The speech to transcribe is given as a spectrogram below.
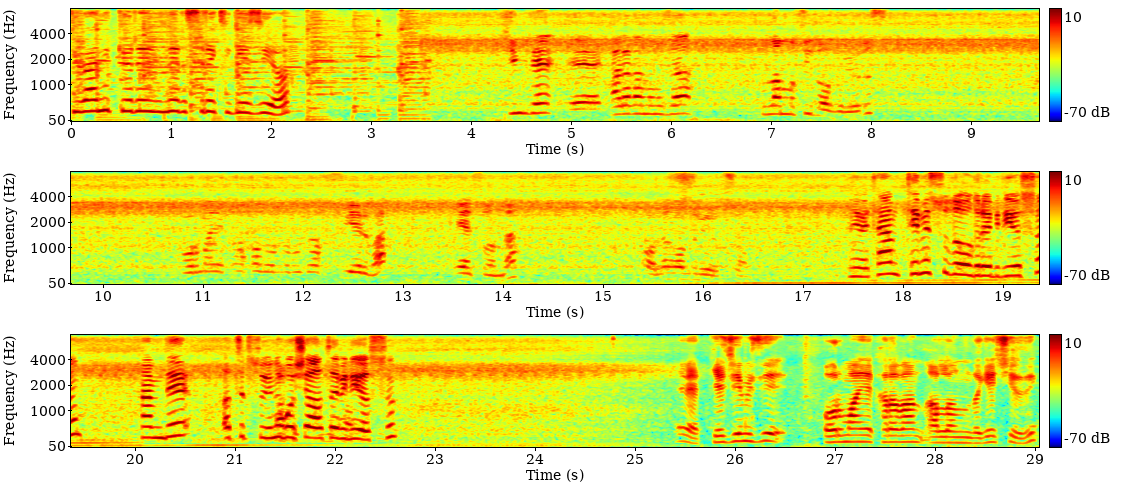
Güvenlik görevlileri sürekli geziyor. Şimdi de e, karavanımıza kullanma suyu dolduruyoruz. Ormanya kamp alanında burada su yeri var. En sonunda. Oradan dolduruyoruz şu an. Evet hem temiz su doldurabiliyorsun hem de atık suyunu Atık boşaltabiliyorsun. Evet, gecemizi Ormanya karavan alanında geçirdik.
